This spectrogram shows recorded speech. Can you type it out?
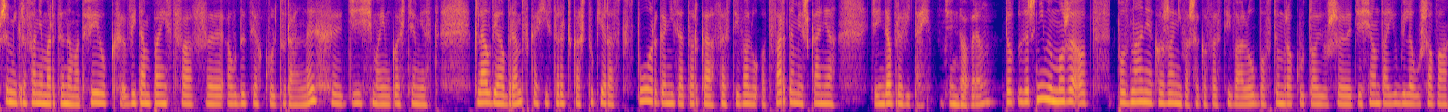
Przy mikrofonie Martyna Matwiejuk. Witam Państwa w audycjach kulturalnych. Dziś moim gościem jest Klaudia Obremska, historyczka sztuki oraz współorganizatorka festiwalu Otwarte Mieszkania. Dzień dobry, witaj. Dzień dobry. To zacznijmy może od poznania korzeni Waszego festiwalu, bo w tym roku to już dziesiąta jubileuszowa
